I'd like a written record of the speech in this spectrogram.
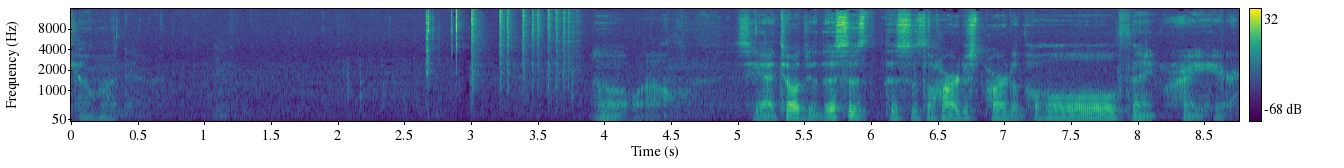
Come on. Oh wow. See, I told you this is this is the hardest part of the whole thing right here.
